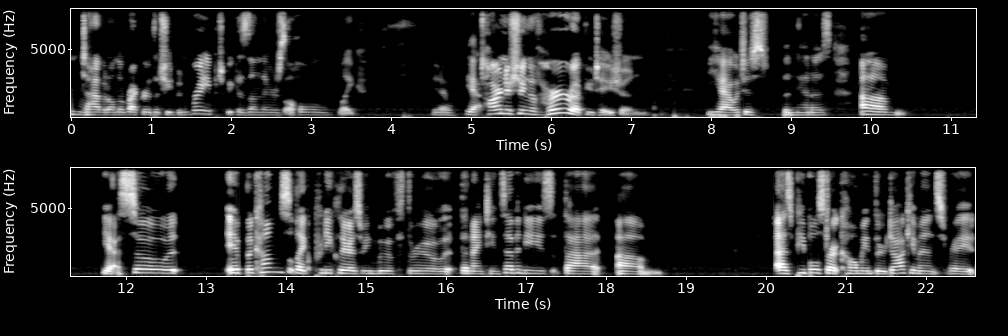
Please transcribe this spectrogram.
mm-hmm. to have it on the record that she'd been raped because then there's a whole like you know yeah. tarnishing of her reputation. Yeah which is bananas. Um yeah so it becomes like pretty clear as we move through the 1970s that um as people start combing through documents right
